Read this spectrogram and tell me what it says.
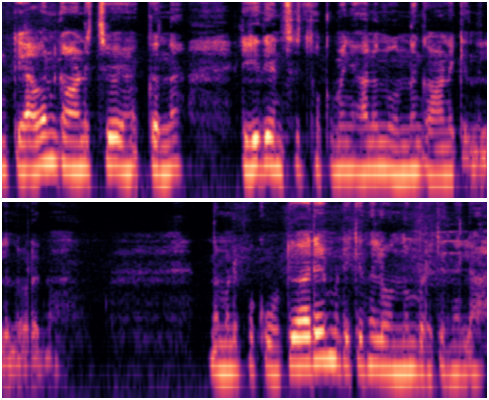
ഓക്കെ അവൻ കാണിച്ചു വെക്കുന്ന രീതി അനുസരിച്ച് നോക്കുമ്പോൾ ഞാനൊന്നും ഒന്നും കാണിക്കുന്നില്ലെന്ന് പറയുന്നു. നമ്മളിപ്പോൾ കൂട്ടുകാരെയും പിടിക്കുന്നില്ല ഒന്നും പിടിക്കുന്നില്ല.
